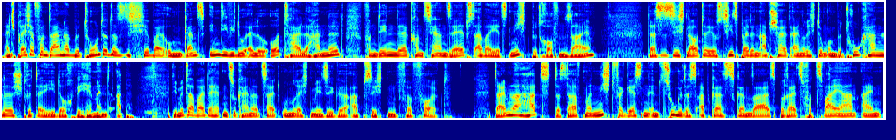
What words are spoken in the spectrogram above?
Ein Sprecher von Daimler betonte, dass es sich hierbei um ganz individuelle Urteile handelt, von denen der Konzern selbst aber jetzt nicht betroffen sei. Dass es sich laut der Justiz bei den Abschalteinrichtungen um Betrug handle, stritt er jedoch vehement ab. Die Mitarbeiter hätten zu keiner Zeit unrechtmäßige Absichten verfolgt. Daimler hat, das darf man nicht vergessen, im Zuge des Abgasskandals bereits vor zwei Jahren ein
